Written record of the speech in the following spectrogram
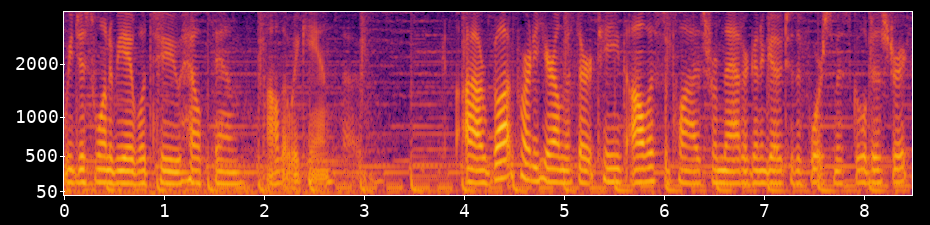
We just want to be able to help them all that we can. Our block party here on the 13th, all the supplies from that are going to go to the Fort Smith School District.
